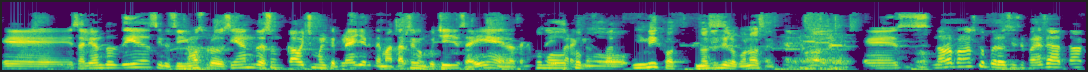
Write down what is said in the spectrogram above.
eh, salió en dos días y lo seguimos produciendo. Es un couch multiplayer de matarse con cuchillos ahí. eh, lo tenemos ahí Como, para que los como un Mijot, no sé si lo conocen. Es- no lo conozco, pero si se parece a Duck,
